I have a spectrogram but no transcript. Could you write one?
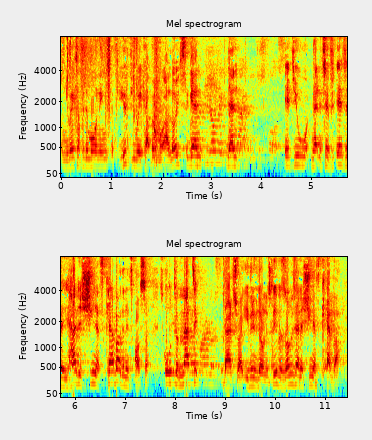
when you wake up in the morning. If you, if you wake up before Alois again, then time, you just fall asleep. if you then it's, if, if they had a shinas keva, then it's also it's automatic. That's right. Even if you don't sleep, as long as you had a shinas keva.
